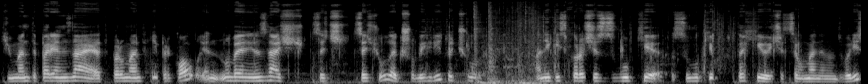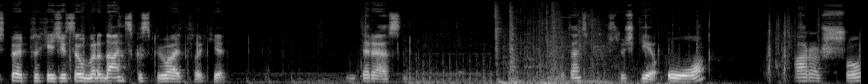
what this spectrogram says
Чи в мене тепер я не знаю, тепер у мене такий прикол. Я, ну, я не знаю, чи це, це чули, якщо в ігрі, то чули. А не якісь, коротше, звуки, звуки птахів, чи це у мене на дворі співають птахи, чи це у Верданську співають птахи. Інтересно. Верданські штучки. О! Хорошо.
